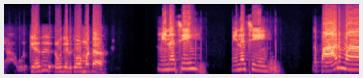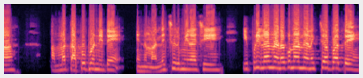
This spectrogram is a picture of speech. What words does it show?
யா ஒருக்கையாவது ரோஜா எடுக்கவா மாட்டா? மீனாட்சி? மீனாட்சி இங்க பாருமா அம்மா தப்பு பண்ணிட்டேன். என்ன மன்னிச்சிரு மீனாட்சி. இப்படி எல்லாம் நான் நினைச்சா பார்த்தேன்.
